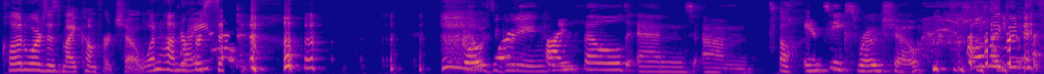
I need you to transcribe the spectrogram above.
clone wars is my comfort show 100% I was agreeing. Seinfeld and um, Oh. Antiques Roadshow. Oh my goodness.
